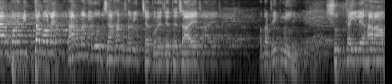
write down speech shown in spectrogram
এরপর মিথ্যা বলে, তার মানে ও জাহান নাম ইচ্ছা করে যেতে চায়। কথা ঠিক নেই সুদ খাইলে হারাম,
